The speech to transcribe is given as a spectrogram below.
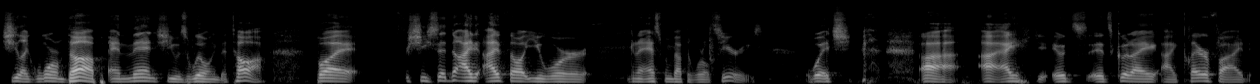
she like warmed up and then she was willing to talk. But she said, "No, I, I thought you were gonna ask me about the World Series," which uh, I, I it's it's good I I clarified.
